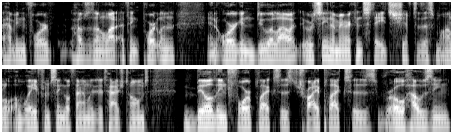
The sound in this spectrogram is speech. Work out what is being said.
having four houses on a lot. I think Portland and Oregon do allow it. We're seeing American states shift to this model away from single family detached homes, building fourplexes, triplexes, row housing,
